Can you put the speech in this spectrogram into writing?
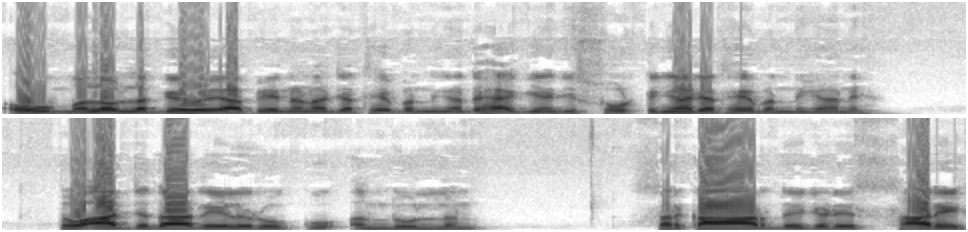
ਉਹ ਮਤਲਬ ਲੱਗੇ ਹੋਏ ਆ ਵੀ ਇਹਨਾਂ ਨਾਲ ਜਥੇਬੰਦੀਆਂ ਤੇ ਹੈਗੀਆਂ ਜੀ ਛੋਟੀਆਂ ਜਥੇਬੰਦੀਆਂ ਨੇ। ਤੋਂ ਅੱਜ ਦਾ ਰੇਲ ਰੋਕੋ ਅੰਦੋਲਨ ਸਰਕਾਰ ਦੇ ਜਿਹੜੇ ਸਾਰੇ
